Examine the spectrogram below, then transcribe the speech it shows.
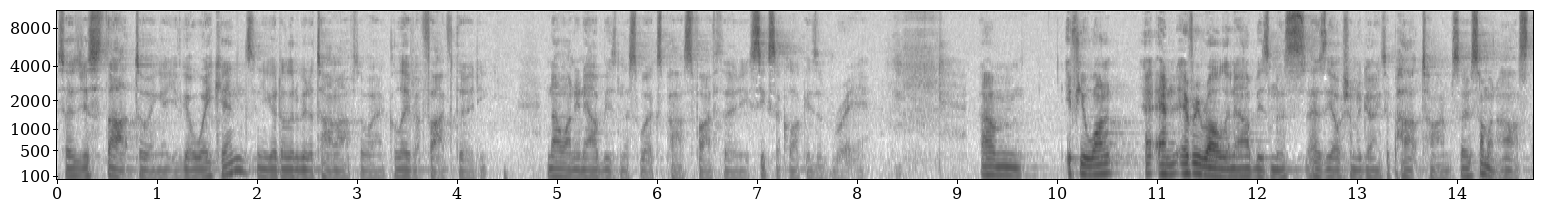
So just start doing it. You've got weekends and you've got a little bit of time after work. Leave at 5.30. No one in our business works past 5.30. 6 o'clock is rare. Um, if you want, and every role in our business has the option of going to part-time. So if someone asks,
